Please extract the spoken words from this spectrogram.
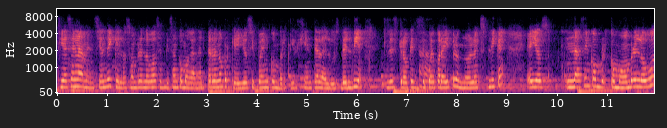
sí hacen la mención de que los hombres lobos empiezan como a ganar terreno porque ellos sí pueden convertir gente a la luz del día. Entonces creo que sí se puede por ahí, pero no lo explican. Ellos nacen como, como hombre lobo,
